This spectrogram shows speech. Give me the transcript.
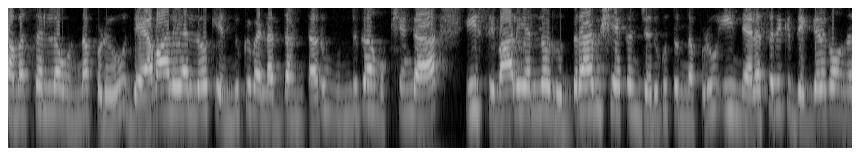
సమస్యల్లో ఉన్నప్పుడు దేవాలయాల్లోకి ఎందుకు వెళ్ళొద్దంటారు? ముందుగా ముఖ్యంగా ఈ శివాలయంలో రుద్రాభిషేకం జరుగుతున్నప్పుడు ఈ నెలసరికి దగ్గరగా ఉన్న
